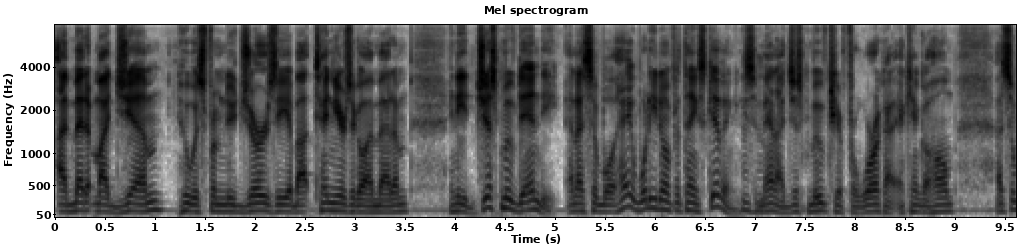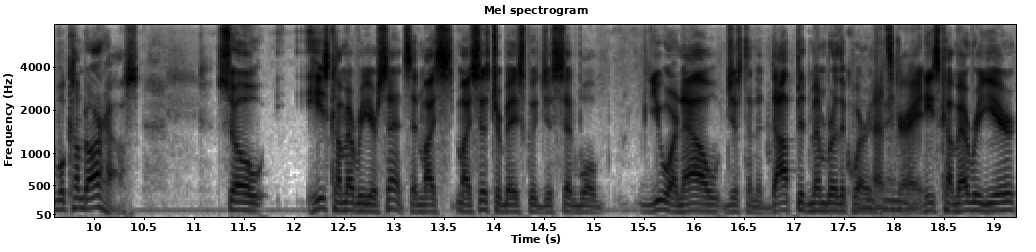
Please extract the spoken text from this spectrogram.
I met at my gym who was from New Jersey about 10 years ago. I met him and he had just moved to Indy. And I said, Well, hey, what are you doing for Thanksgiving? He said, Man, I just moved here for work. I, I can't go home. I said, Well, come to our house. So he's come every year since. And my my sister basically just said, Well, you are now just an adopted member of the Query That's family. great. He's come every year.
